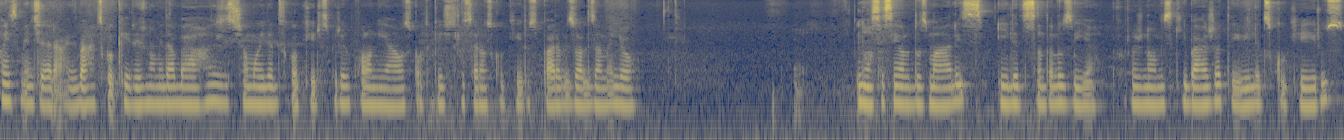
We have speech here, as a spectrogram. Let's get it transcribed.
Conhecimentos gerais. Barra dos Coqueiros, nome da barra, existia uma ilha dos coqueiros, período colonial. Os portugueses trouxeram os coqueiros para visualizar melhor. Nossa Senhora dos Mares, Ilha de Santa Luzia. Foram os nomes que Barra já teve. Ilha dos Coqueiros,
